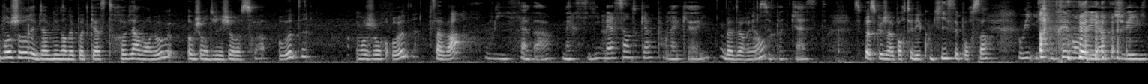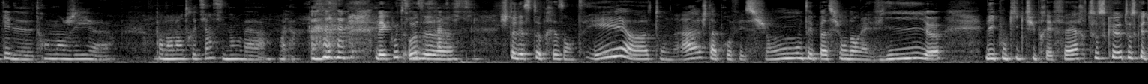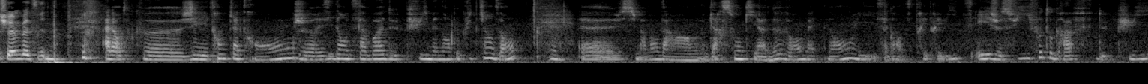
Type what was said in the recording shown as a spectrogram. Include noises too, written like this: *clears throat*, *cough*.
Bonjour et bienvenue dans le podcast Reviens avant l'aube. Aujourd'hui, je reçois Aude. Bonjour Aude, ça va? Oui, ça va, merci. Merci en tout cas pour l'accueil. Bah de rien. Pour ce podcast. C'est parce que j'ai apporté des cookies, c'est pour ça. Oui, ils sont très bons d'ailleurs. je vais éviter de trop manger euh, pendant l'entretien, sinon on va. Voilà. *laughs* bah écoute, Aude, euh, je te laisse te présenter, euh, ton âge, ta profession, tes passions dans la vie les cookies que tu préfères, tout ce que, tout ce que tu aimes, vas-y. Alors, donc, euh, j'ai 34 ans, je réside en Haute-Savoie depuis maintenant un peu plus de 15 ans. Euh, je suis maman d'un garçon qui a 9 ans maintenant, il, ça grandit très très vite. Et je suis photographe depuis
